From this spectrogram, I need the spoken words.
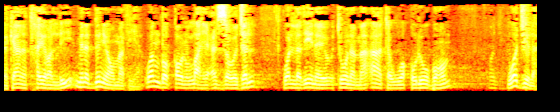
لكانت خيرا لي من الدنيا وما فيها. وانظر قول الله عز وجل والذين يؤتون ما آتوا وقلوبهم وجلة.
